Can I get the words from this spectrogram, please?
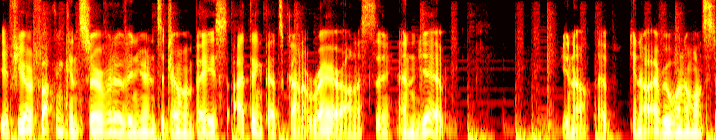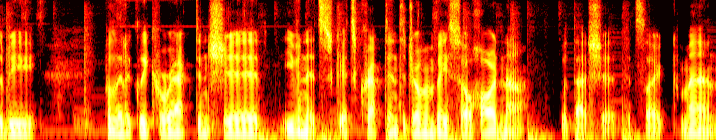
if you're a fucking conservative and you're into drum and bass, I think that's kind of rare, honestly. And yeah, you know, you know, everyone wants to be politically correct and shit. Even it's it's crept into drum and bass so hard now with that shit. It's like, man,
